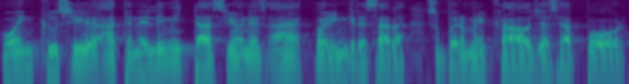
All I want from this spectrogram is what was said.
o inclusive a tener limitaciones a poder ingresar a supermercados, ya sea por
